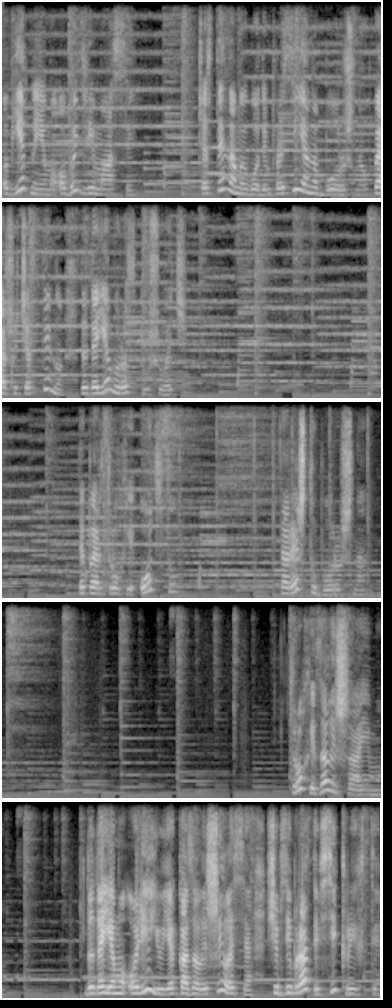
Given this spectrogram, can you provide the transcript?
об'єднуємо обидві маси. Частинами вводимо просіяно борошно. В першу частину додаємо розпушувач. Тепер трохи оцту та решту борошна. Трохи залишаємо. Додаємо олію, яка залишилася, щоб зібрати всі крихти.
